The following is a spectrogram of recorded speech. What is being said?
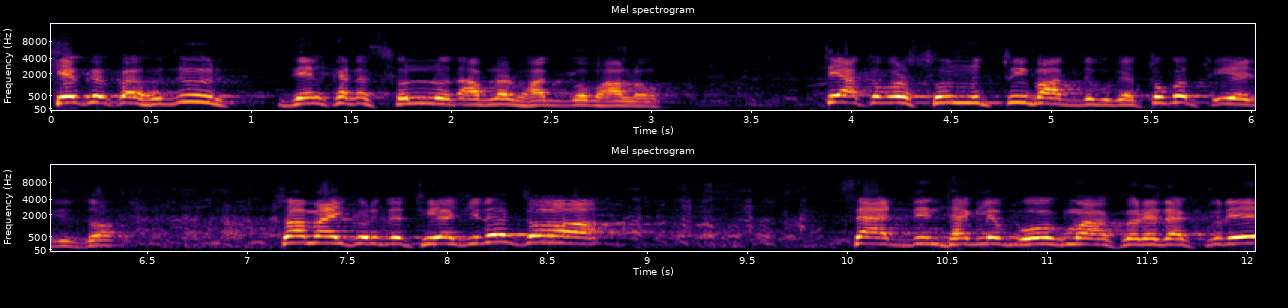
কেউ কেউ কয়, হুজুর জেলখানা শূন্য আপনার ভাগ্য ভালো। তে এত বড় শূন্য তুই বাদ দেবো কে? তোকে থুয়েছি চ। চ, মাই করে থুয়েছি না, চ। চার দিন থাকলে ভোগ মা করে রাখবি রে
